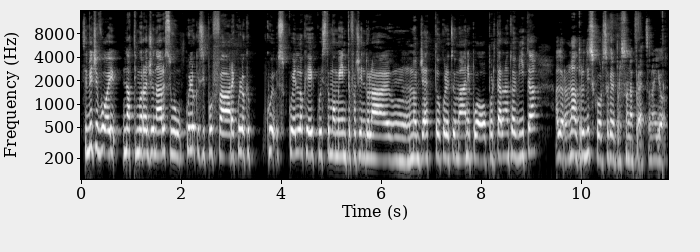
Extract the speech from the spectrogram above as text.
Se invece vuoi un attimo ragionare su quello che si può fare, quello che quello che questo momento facendo un oggetto con le tue mani può portare nella tua vita, allora è un altro discorso che le persone apprezzano. Io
